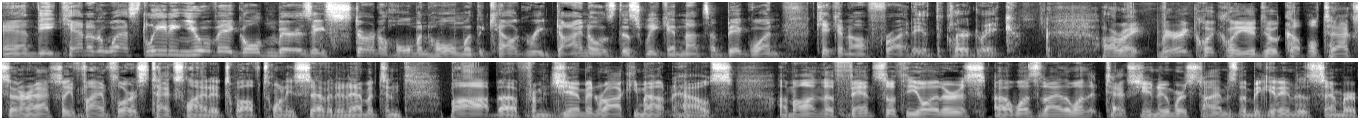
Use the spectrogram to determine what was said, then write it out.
And the Canada West leading U of A Golden Bears, they start a home and home with the Calgary Dinos this weekend. That's a big one, kicking off Friday at the Clare Drake. All right, very quickly into a couple texts on our Ashley Fine Floors text line at 1227 in Edmonton. Bob uh, from Jim in Rocky Mountain House. I'm on the fence with the Oilers. Uh, wasn't I the one that texted you numerous times in the beginning of December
